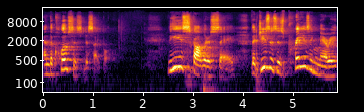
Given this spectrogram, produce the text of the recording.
and the closest disciple. These scholars say that Jesus is praising Mary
